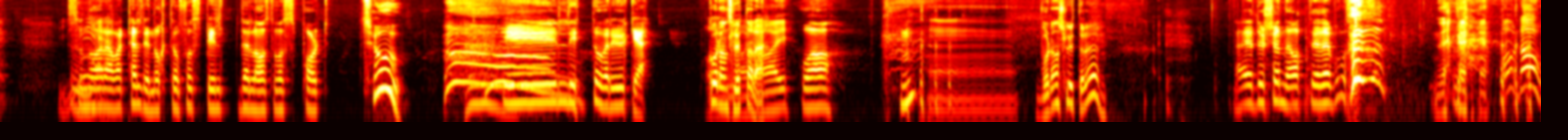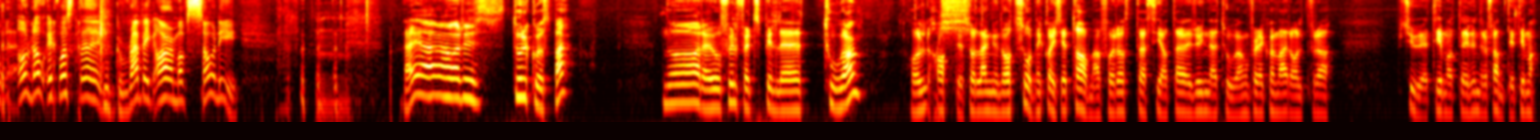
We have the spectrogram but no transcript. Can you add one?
Så nå har jeg vært heldig nok til å få spilt The Last of Us Part 2 i litt over en uke. Hvordan slutter det? Oi, oi. Hvordan slutter det? Nei, du skjønner at det er Oh no! Oh no! It was the grabbing arm of Sony! Nei, jeg har storkost meg. Nå har jeg jo fullført spillet to ganger. Og hatt det så lenge nå at Sony kan ikke ta meg for at jeg sier at jeg runder to ganger, for det kan være alt fra 20 timer til 150 timer.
